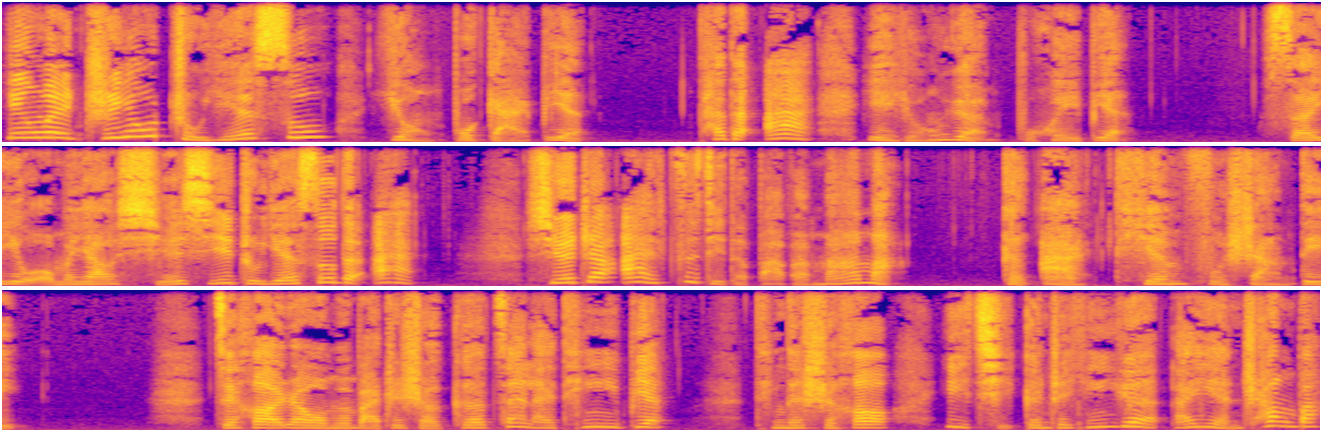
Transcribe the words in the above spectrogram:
因为只有主耶稣永不改变，他的爱也永远不会变。所以，我们要学习主耶稣的爱，学着爱自己的爸爸妈妈，更爱天赋上帝。最后，让我们把这首歌再来听一遍，听的时候一起跟着音乐来演唱吧。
